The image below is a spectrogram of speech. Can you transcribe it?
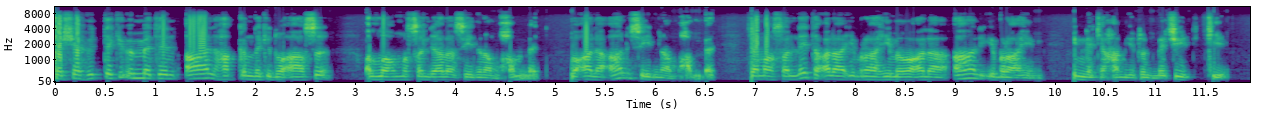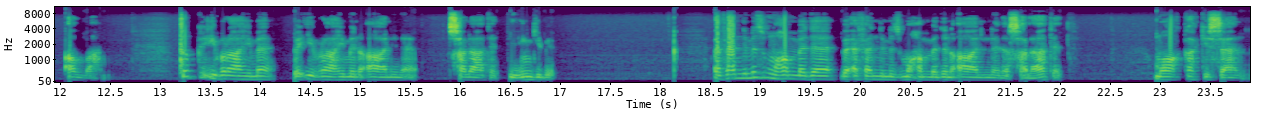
Teşehhüddeki ümmetin al hakkındaki duası Allahümme salli ala seyyidina Muhammed ve ala ali seyyidina Muhammed kema salleyte ala İbrahim ve ala ali İbrahim inneke hamidun mecid ki Allah'ım tıpkı İbrahim'e ve İbrahim'in aline salat ettiğin gibi Efendimiz Muhammed'e ve Efendimiz Muhammed'in aline de salat et. Muhakkak ki sen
